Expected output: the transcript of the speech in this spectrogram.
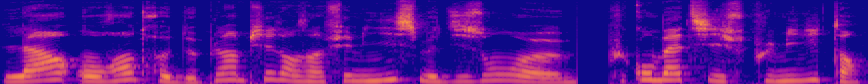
Là, on rentre de plein pied dans un féminisme, disons, euh, plus combatif, plus militant.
